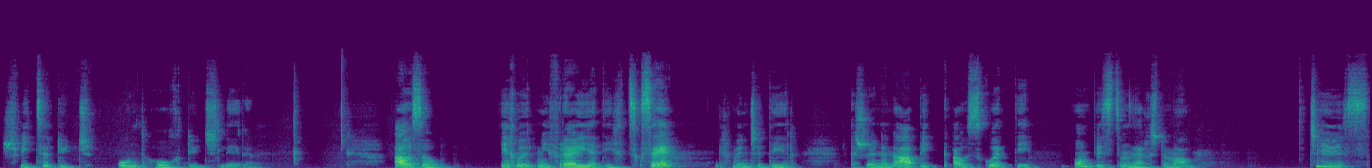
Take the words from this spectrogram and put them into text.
Schweizerdeutsch und Hochdeutsch lernen. Also, ich würde mich freuen, dich zu sehen. Ich wünsche dir einen schönen Abend, alles Gute und bis zum nächsten Mal. Tschüss!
